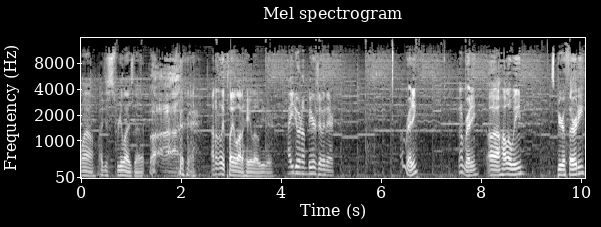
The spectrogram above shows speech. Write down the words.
Wow, I just realized that. I don't really play a lot of Halo either. How you doing on beers over there? I'm ready. I'm ready. Uh, Halloween. It's beer 30.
